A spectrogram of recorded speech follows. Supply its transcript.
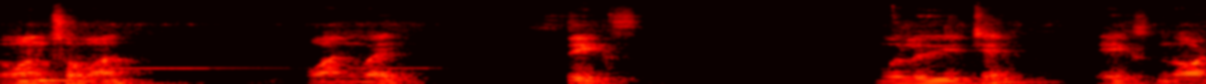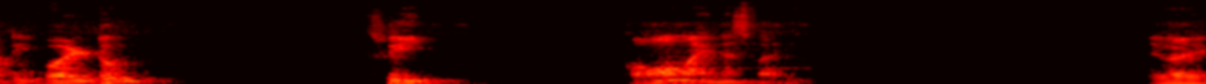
সমান সমান ওয়ান বাই সিক্স বলে দিয়েছে x not equal to three comma minus five এবারে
